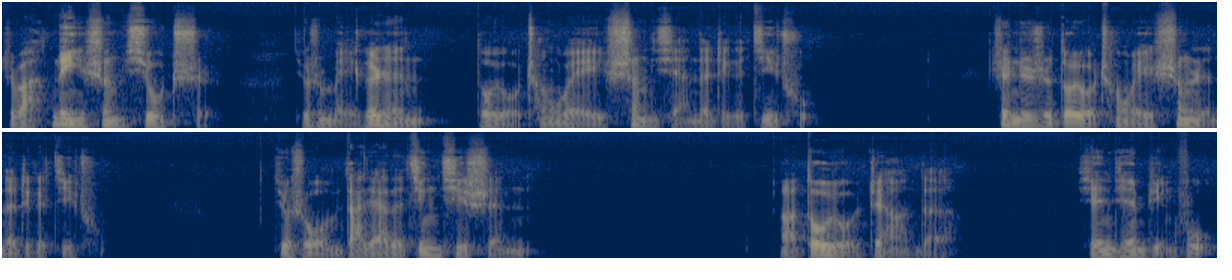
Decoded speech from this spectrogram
是吧？内圣修持，就是每个人都有成为圣贤的这个基础，甚至是都有成为圣人的这个基础，就是我们大家的精气神啊，都有这样的。先天禀赋，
